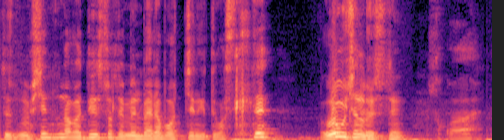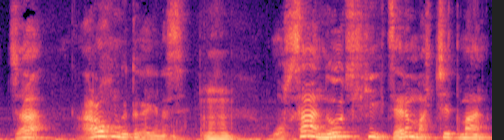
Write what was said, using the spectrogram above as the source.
тэр машинд байгаа дээсвол юм барай буудж гин гэдэг бас л тий. Өөв чанар өссөн. болохгүй. За 10хан гэдэг хаягнаас. Усаа нөөцлөхийг зарим малчид маань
